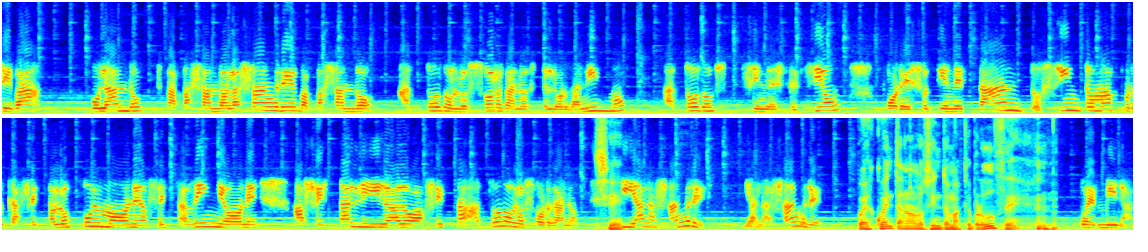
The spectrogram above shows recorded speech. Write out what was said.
se va volando, va pasando a la sangre, va pasando a todos los órganos del organismo, a todos sin excepción. Por eso tiene tantos síntomas porque afecta a los pulmones, afecta a riñones, afecta al hígado, afecta a todos los órganos y a la sangre, y a la sangre. Pues cuéntanos los síntomas que produce. Pues mira,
